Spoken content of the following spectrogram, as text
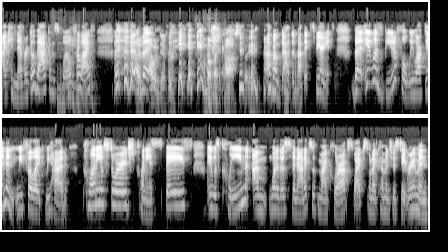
I can never go back. I'm spoiled for life. I would, But- I would differ. I'm about the cost, but yeah. about, about the experience. But it was beautiful. We walked in and we felt like we had plenty of storage, plenty of space. It was clean. I'm one of those fanatics with my Clorox wipes when I come into a stateroom, and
